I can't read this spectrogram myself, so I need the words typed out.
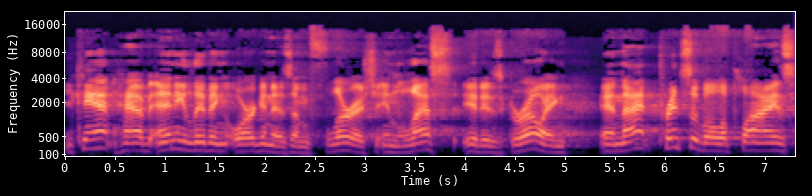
You can't have any living organism flourish unless it is growing, and that principle applies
